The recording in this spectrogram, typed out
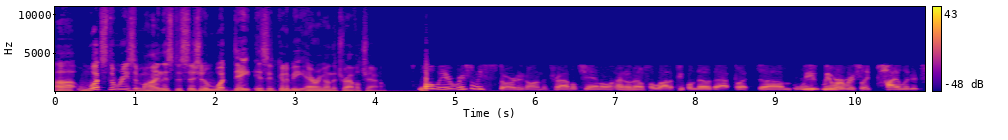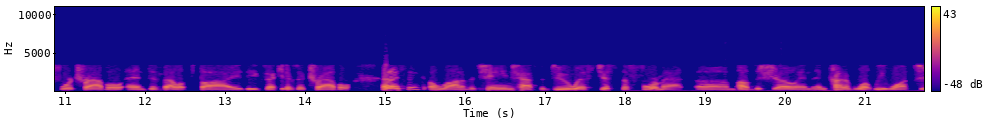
Uh, what's the reason behind this decision, and what date is it going to be airing on the Travel Channel? Well, we originally started on the Travel Channel. I don't know if a lot of people know that, but um, we we were originally piloted for Travel and developed by the executives at Travel. And I think a lot of the change has to do with just the format um, of the show and, and kind of what we want to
